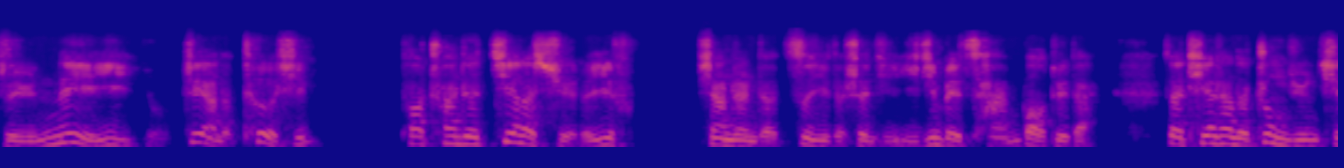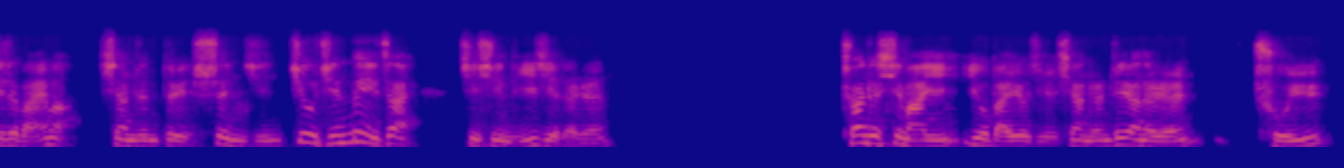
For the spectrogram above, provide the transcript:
至于内意有这样的特性。他穿着溅了血的衣服，象征着自己的圣经已经被残暴对待。在天上的众军骑着白马，象征对圣经究竟内在进行理解的人。穿着细麻衣，又白又洁，象征这样的人处于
